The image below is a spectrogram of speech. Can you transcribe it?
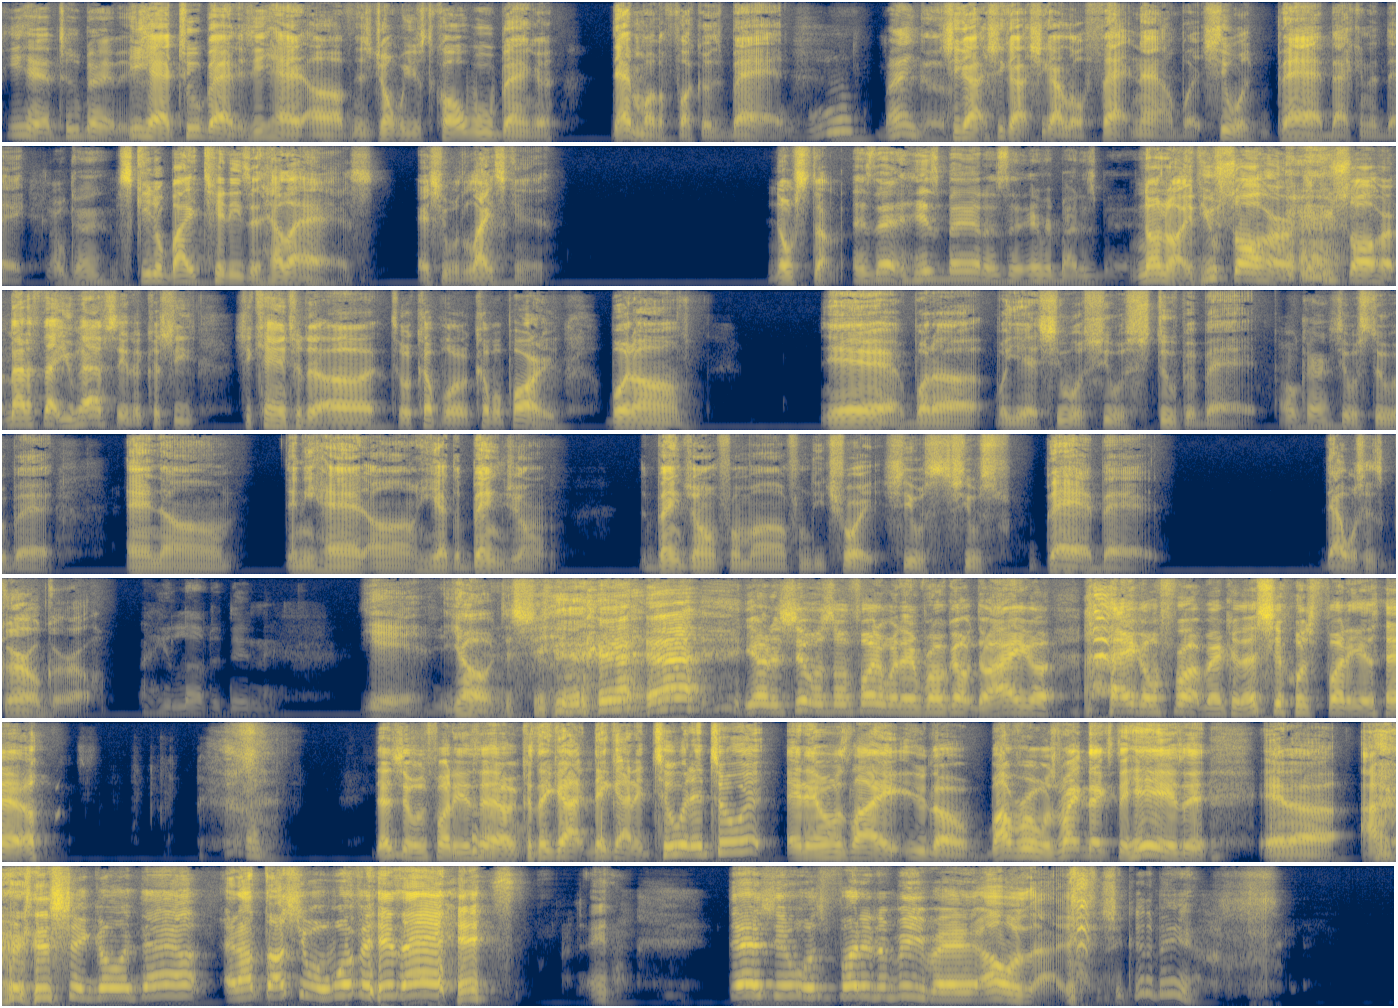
He had two baddies. He had two baddies. He had uh this joint we used to call Woo Banger, That motherfucker is bad. Woo banger. She got she got she got a little fat now, but she was bad back in the day. Okay. Mosquito bite titties and hella ass. And she was light skinned. No stomach. Is that his bad or is that everybody's bad? No, no. If you saw her, if you saw her, matter of fact, you have seen her because she she came to the uh to a couple a couple parties. But um, yeah, but uh, but yeah, she was she was stupid bad. Okay. She was stupid bad. And um, then he had um he had the bank joint, the bank joint from um from Detroit. She was she was bad bad. That was his girl girl. He loved it, didn't he? Yeah. Yo, Yeah. this shit. Yo, the shit was so funny when they broke up though. I ain't gonna I ain't gonna front, man, cause that shit was funny as hell. That shit was funny as hell because they got they got into it into it, and it was like you know my room was right next to his, and and uh I heard this shit going down, and I thought she was whooping his ass. Damn. That shit was funny to me, man. I was She could have been.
